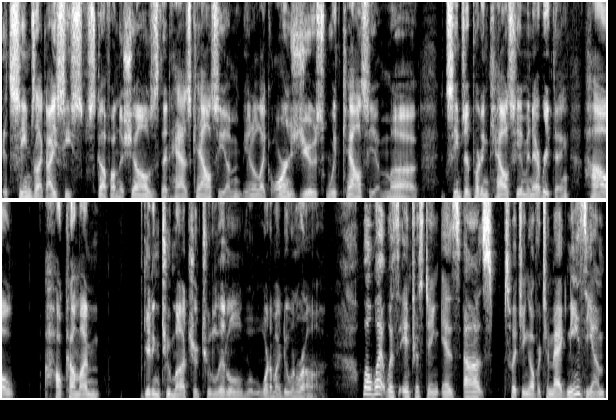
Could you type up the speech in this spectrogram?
it seems like I see stuff on the shelves that has calcium, you know, like orange juice with calcium. Uh, it seems they're putting calcium in everything. How how come I'm getting too much or too little? What am I doing wrong? Well, what was interesting is uh, switching over to magnesium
